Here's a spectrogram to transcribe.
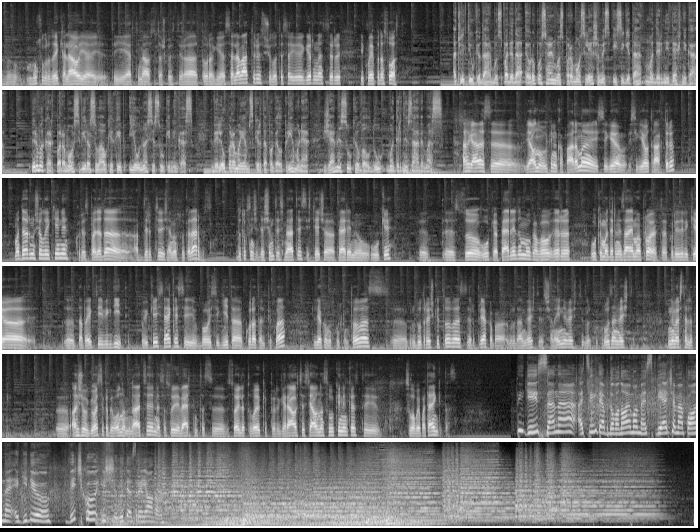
Mūsų grūdai keliauja tai į artimiausius taškus, tai yra Tauragijos elevatorius, Šilutės girnas ir į Klaipėdas uostą. Atlikti ūkio darbus padeda ES paramos lėšomis įsigyta moderni technika. Pirmą kartą paramos vyras sulaukė kaip jaunasis ūkininkas. Vėliau parama jam skirta pagal priemonę Žemės ūkio valdų modernizavimas. Aš gavęs e, jauno ūkininko paramą įsigijau, įsigijau traktorių modernų šio laikinį, kuris padeda apdirbti žemės ūkio darbus. 2010 metais iš tėčio perėmiau ūkį. E, e, su ūkio perleidimu gavau ir ūkio modernizavimo projektą, kurį reikėjo e, dabaigti įvykdyti. Puikiai sekėsi, buvo įsigyta kūro talpikla, liekonų smulkintuvas, grūdų traiškytuvas ir priekaba grūdam vežti, šianainį vežti, kukurūzam vežti. Universali tokia. Aš džiaugiuosi, kad gavau nominaciją, nes esu įvertintas e, visoje Lietuvoje kaip ir geriausias jaunas ūkininkas, tai esu labai patenkintas. Taigi į sceną atsimti apdovanojimo mes kviečiame poną Egidijų Vičkų iš Šilutės rajono.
